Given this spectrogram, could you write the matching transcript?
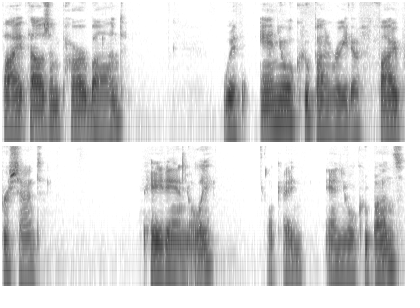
5,000 par bond with annual coupon rate of 5% paid annually. Okay, annual coupons.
